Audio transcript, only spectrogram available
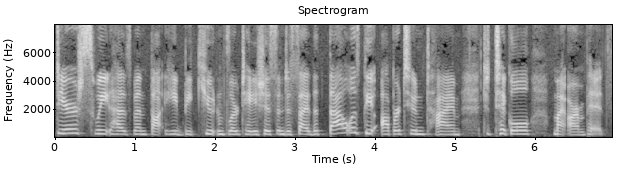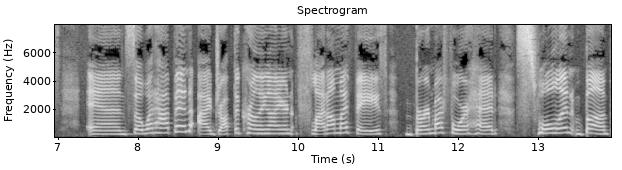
dear sweet husband thought he'd be cute and flirtatious and decided that that was the opportune time to tickle my armpits. And so what happened? I dropped the curling iron flat on my face, burned my forehead, swollen bump,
